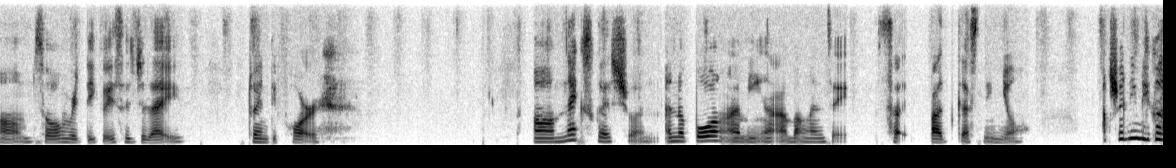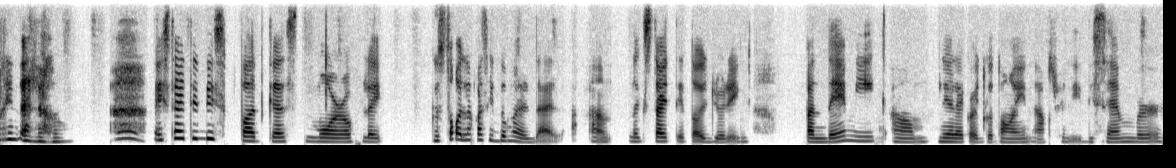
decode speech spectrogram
Um, so, ang birthday ko is sa July 24. Um, next question. Ano po ang aming aabangan sa, sa podcast ninyo? Actually, hindi ko rin alam. I started this podcast more of like, gusto ko lang kasi dumaldal. Um, nag-start ito during pandemic. Um, ni-record ko to ngayon actually, December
